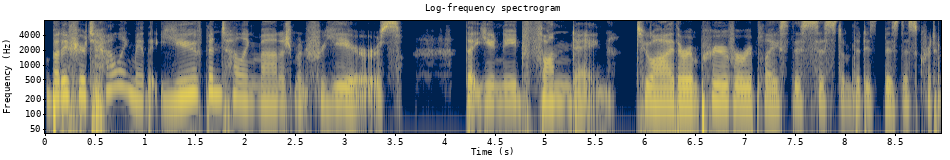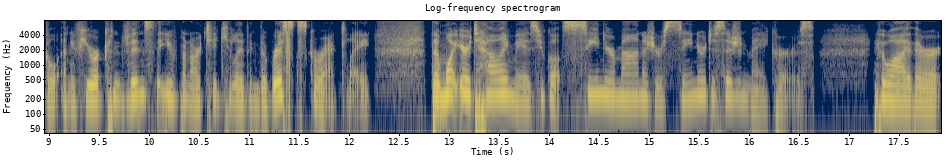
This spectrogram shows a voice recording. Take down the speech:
but if you're telling me that you've been telling management for years that you need funding to either improve or replace this system that is business critical, and if you're convinced that you've been articulating the risks correctly, then what you're telling me is you've got senior managers, senior decision makers who either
